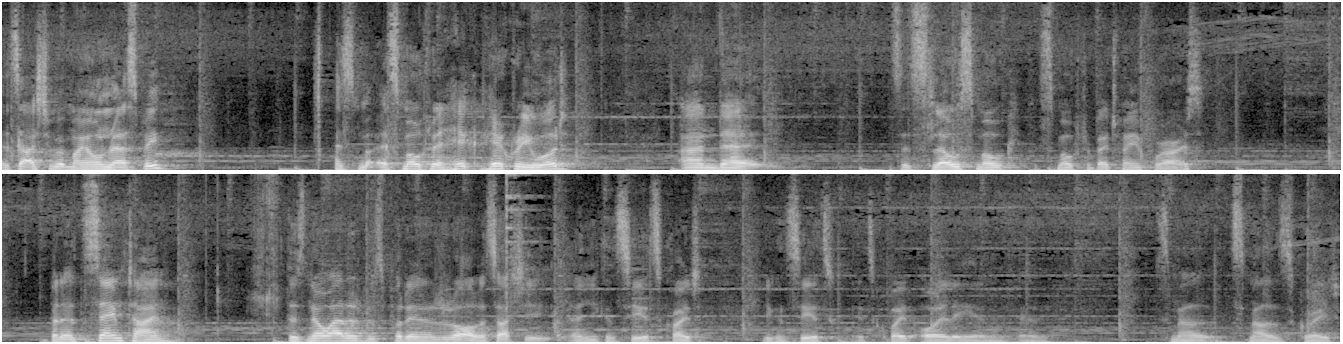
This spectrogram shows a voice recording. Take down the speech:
It's actually with my own recipe. It's, it's smoked with hick, hickory wood and uh, it's a slow smoke, smoked for about 24 hours. But at the same time, there's no additives put in it at all. It's actually, and you can see it's quite, you can see it's, it's quite oily and, and smell, smells great.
